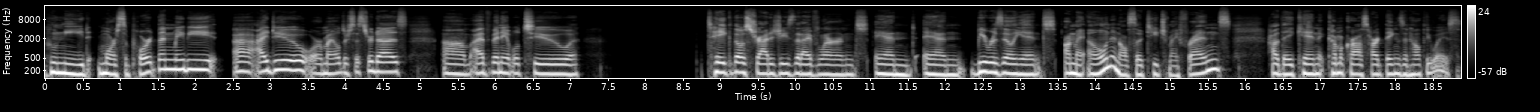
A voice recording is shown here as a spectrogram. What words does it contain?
who need more support than maybe uh, I do or my older sister does, um, I've been able to take those strategies that I've learned and and be resilient on my own and also teach my friends how they can come across hard things in healthy ways.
